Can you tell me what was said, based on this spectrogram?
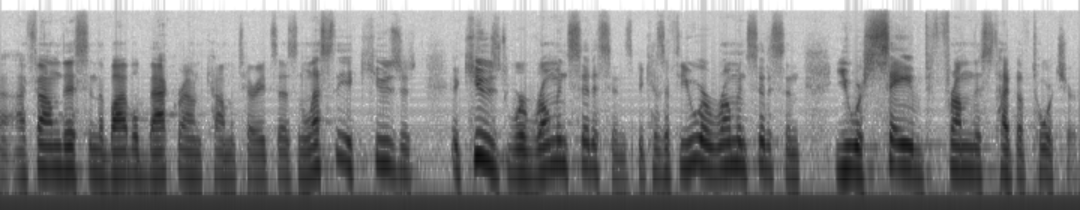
Uh, I found this in the Bible background commentary. It says, unless the accusers, accused were Roman citizens, because if you were a Roman citizen, you were saved from this type of torture.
